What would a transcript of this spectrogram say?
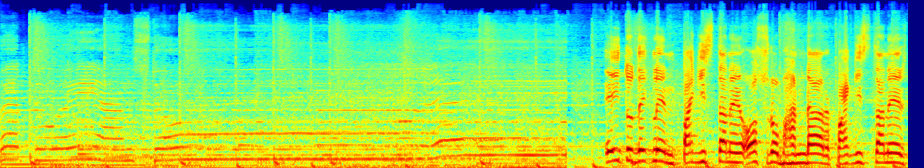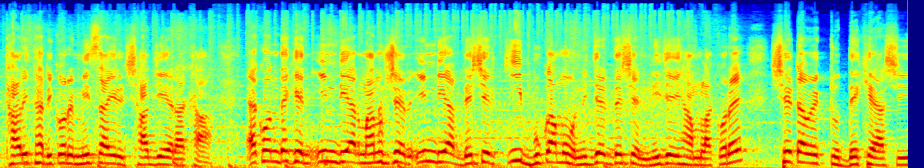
For this এই তো দেখলেন পাকিস্তানের অস্ত্র ভান্ডার পাকিস্তানের থারি থারি করে মিসাইল সাজিয়ে রাখা। এখন দেখেন ইন্ডিয়ার মানুষের, ইন্ডিয়ার দেশের কি বুকামো নিজের দেশে নিজেই হামলা করে, সেটাও একটু দেখে আসি।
